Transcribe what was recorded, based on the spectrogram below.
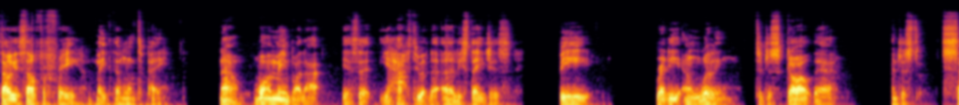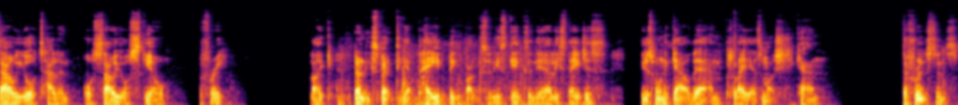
Sell yourself for free, make them want to pay. Now, what I mean by that is that you have to, at the early stages, be ready and willing to just go out there and just sell your talent or sell your skill for free. Like, don't expect to get paid big bucks for these gigs in the early stages. You just want to get out there and play as much as you can. So, for instance,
